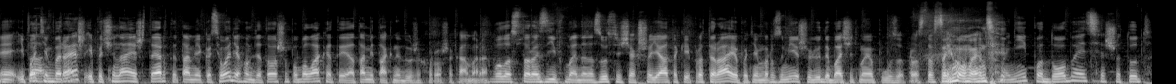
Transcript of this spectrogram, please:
е, і потім Так, береш і починаєш терти там якось одягом для того, щоб побалакати, а там і так не дуже хороша камера. Було сто разів в мене на зустрічах, що я такий протираю, потім розумію, що люди бачать моє пузо просто в цей момент. Мені подобається, що тут.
